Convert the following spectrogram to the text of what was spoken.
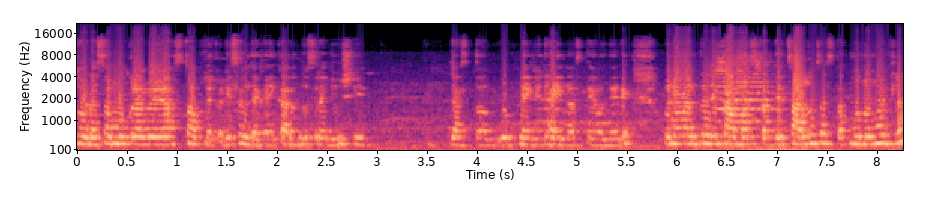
थोडासा मोकळा वेळ असतो आपल्याकडे संध्याकाळी कारण दुसऱ्या दिवशी जास्त उठण्याची घाई नसते वगैरे. म्हणजे पण जे काम असतात ते चालूच असतात. म्हणून म्हटलं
